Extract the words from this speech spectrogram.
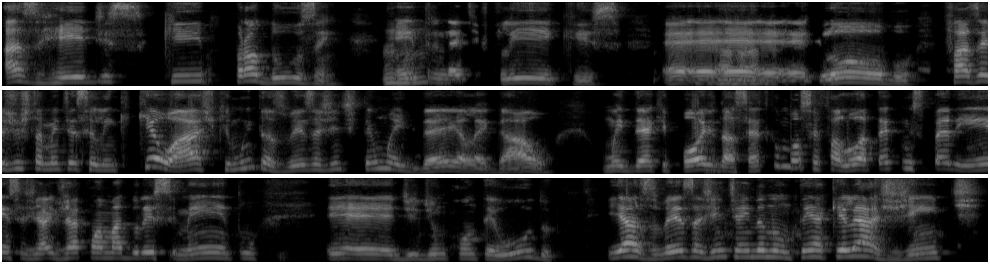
as redes que produzem, uhum. entre Netflix, é, uhum. é, Globo, fazer justamente esse link, que eu acho que muitas vezes a gente tem uma ideia legal, uma ideia que pode dar certo, como você falou, até com experiência, já, já com amadurecimento é, de, de um conteúdo, e às vezes a gente ainda não tem aquele agente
